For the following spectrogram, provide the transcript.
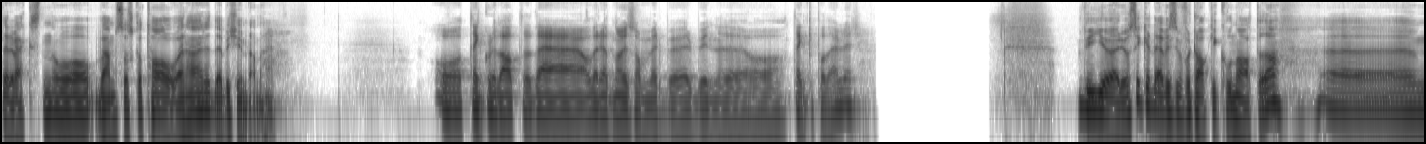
etterveksten og hvem som skal ta over her, det bekymrer meg. Og tenker du da at det allerede nå i sommer bør begynne å tenke på det, eller? Vi gjør jo sikkert det hvis vi får tak i Konate, da. Eh,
